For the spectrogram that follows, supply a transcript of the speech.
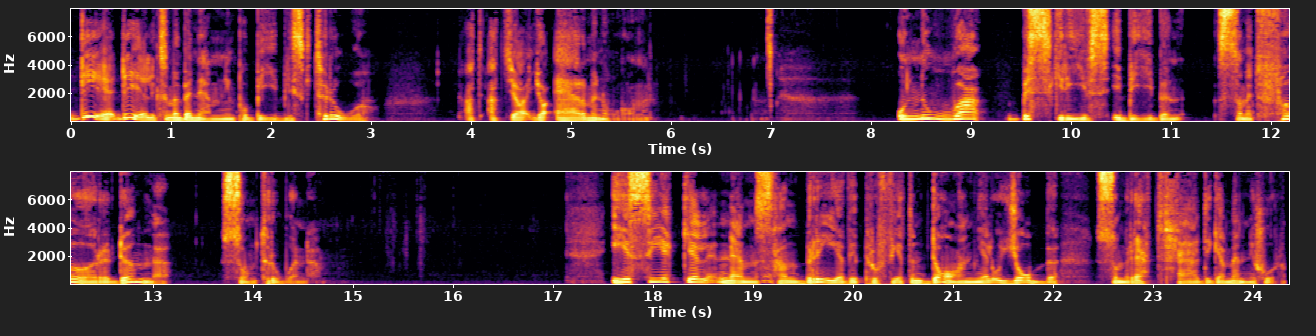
Det, det är liksom en benämning på biblisk tro. Att, att jag, jag är med någon. Och Noa beskrivs i Bibeln som ett föredöme som troende. I Esekiel nämns han bredvid profeten Daniel och Jobb som rättfärdiga människor.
